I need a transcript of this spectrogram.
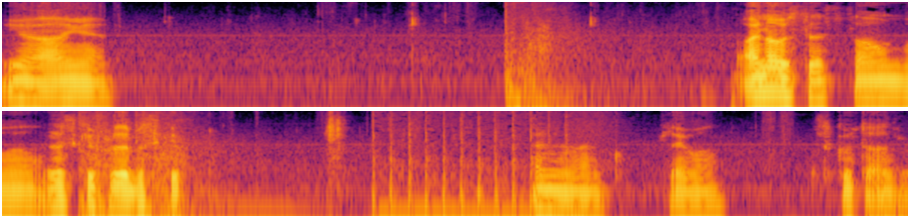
Yeah, I am. I know it's that song, but let's skip for the biscuit. I don't know, play well. Let's go to other.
